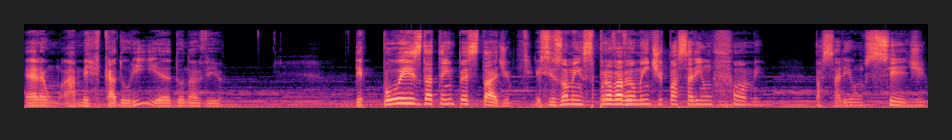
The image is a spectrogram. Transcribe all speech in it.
eram a mercadoria do navio. Depois da tempestade, esses homens provavelmente passariam fome, passariam sede,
